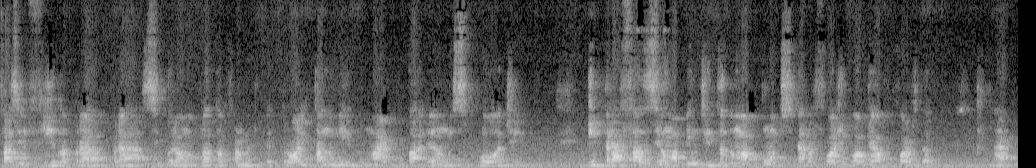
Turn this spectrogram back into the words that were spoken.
fazem fila para segurar uma plataforma de petróleo, está no meio do mar, o barão explode. E para fazer uma bendita de uma ponte, os caras fogem igual o diabo foge da cruz. Né?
